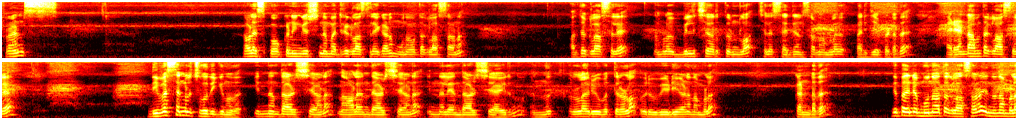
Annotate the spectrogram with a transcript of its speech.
ഫ്രണ്ട്സ് നമ്മൾ സ്പോക്കൺ ഇംഗ്ലീഷിന്റെ മറ്റൊരു ക്ലാസ്സിലേക്കാണ് മൂന്നാമത്തെ ക്ലാസ്സാണ് അടുത്ത ക്ലാസ്സിൽ നമ്മൾ ബിൽ ചേർത്തുള്ള ചില സെന്റൻസാണ് നമ്മൾ പരിചയപ്പെട്ടത്. രണ്ടാമത്തെ ക്ലാസ്സിൽ ദിവസങ്ങൾ ചോദിക്കുന്നത് ഇന്ന് എന്താഴ്ചയാണ് നാളെ എന്താഴ്ചയാണ് ഇന്നലെ എന്താഴ്ചയായിരുന്നു എന്ന് ഉള്ള രൂപത്തിലുള്ള ഒരു വീഡിയോ ആണ് നമ്മൾ കണ്ടത്. ഇതിപ്പോൾ അതിന്റെ മൂന്നാമത്തെ ക്ലാസ്സാണ് ഇന്ന് നമ്മൾ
